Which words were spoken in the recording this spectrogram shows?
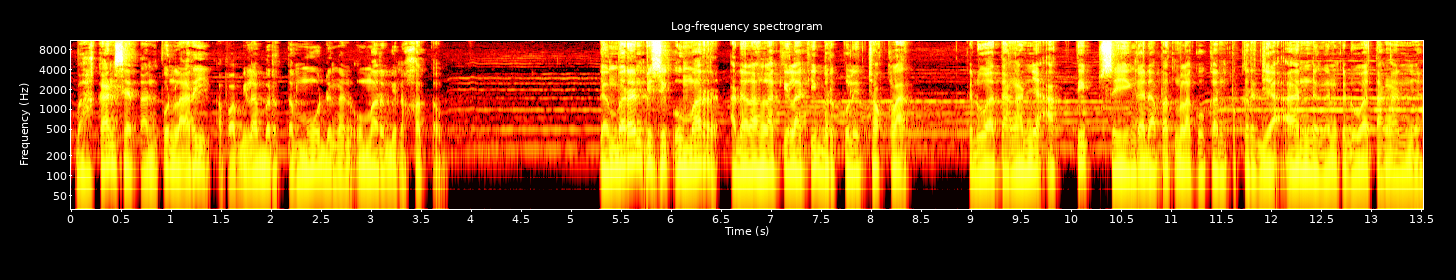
Bahkan setan pun lari apabila bertemu dengan Umar bin Khattab Gambaran fisik Umar adalah laki-laki berkulit coklat. Kedua tangannya aktif sehingga dapat melakukan pekerjaan dengan kedua tangannya.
